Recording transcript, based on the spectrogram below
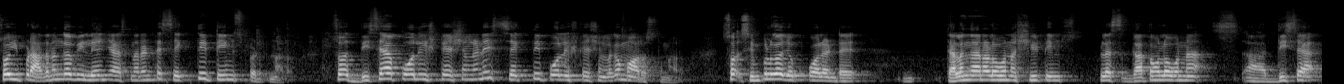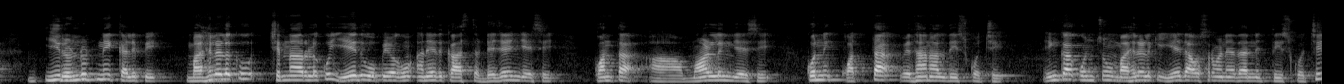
సో ఇప్పుడు అదనంగా వీళ్ళు ఏం చేస్తున్నారంటే శక్తి టీమ్స్ పెడుతున్నారు. సో దిశ పోలీస్ స్టేషన్లని శక్తి పోలీస్ స్టేషన్లుగా మారుస్తున్నారు. సో సింపుల్గా చెప్పుకోవాలంటే తెలంగాణలో ఉన్న షీ టీమ్స్ ప్లస్ గతంలో ఉన్న దిశ ఈ రెండింటినీ కలిపి మహిళలకు చిన్నారులకు ఏది ఉపయోగం అనేది కాస్త డిజైన్ చేసి కొంత మోడలింగ్ చేసి కొన్ని కొత్త విధానాలు తీసుకొచ్చి ఇంకా కొంచెం మహిళలకి ఏది అవసరమనే దాన్ని తీసుకొచ్చి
